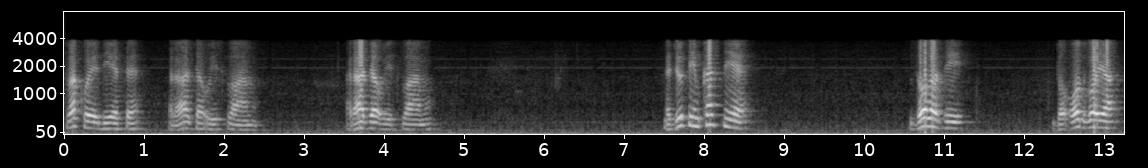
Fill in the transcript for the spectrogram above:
svako je dijete rađa u islamu, rađa u islamu. Međutim, kasnije dolazi do odgoja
